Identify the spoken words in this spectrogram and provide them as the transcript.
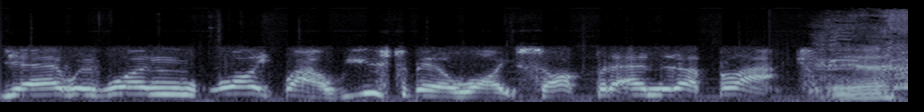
Yeah, with one white. Well, used to be a white sock, but it ended up black. Yeah.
